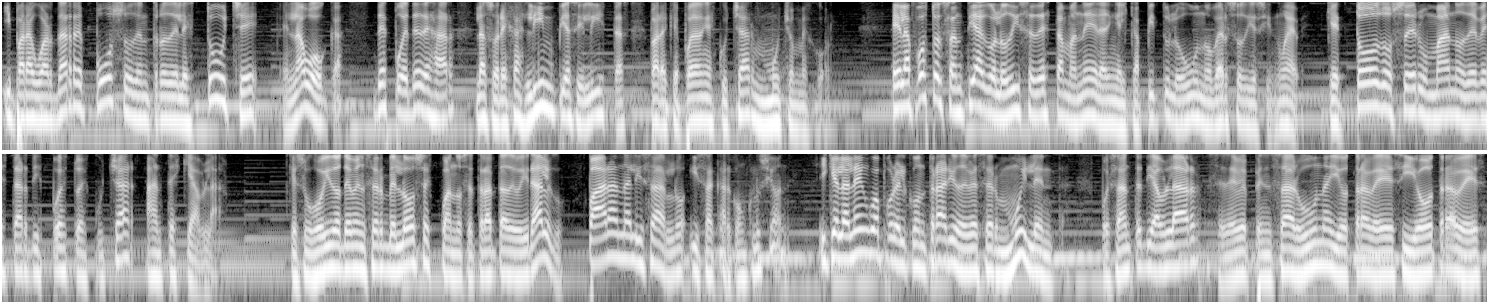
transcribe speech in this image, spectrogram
y para guardar reposo dentro del estuche en la boca, después de dejar las orejas limpias y listas para que puedan escuchar mucho mejor. El apóstol Santiago lo dice de esta manera en el capítulo 1, verso 19, que todo ser humano debe estar dispuesto a escuchar antes que hablar que sus oídos deben ser veloces cuando se trata de oír algo, para analizarlo y sacar conclusiones. Y que la lengua, por el contrario, debe ser muy lenta, pues antes de hablar se debe pensar una y otra vez y otra vez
